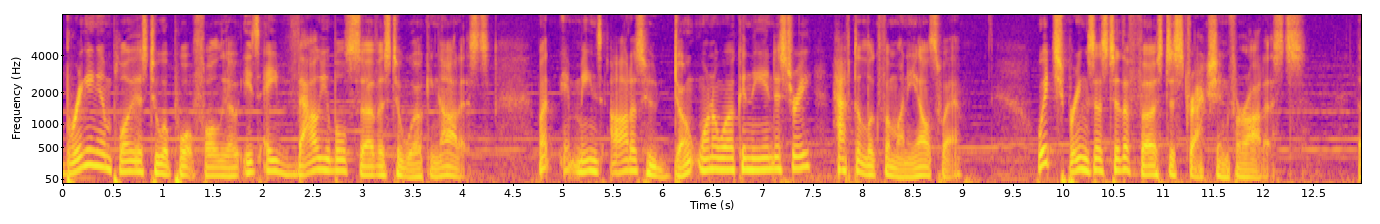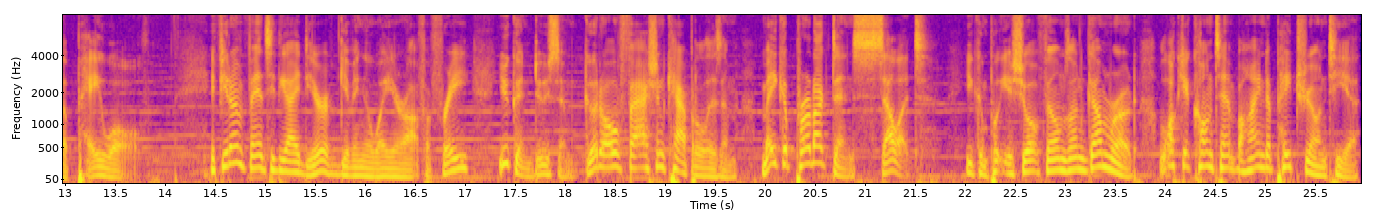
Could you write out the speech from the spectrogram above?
bringing employers to a portfolio is a valuable service to working artists. But it means artists who don't want to work in the industry have to look for money elsewhere. Which brings us to the first distraction for artists the paywall. If you don't fancy the idea of giving away your art for free, you can do some good old fashioned capitalism. Make a product and sell it. You can put your short films on Gumroad, lock your content behind a Patreon tier,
